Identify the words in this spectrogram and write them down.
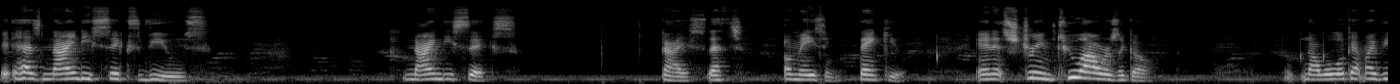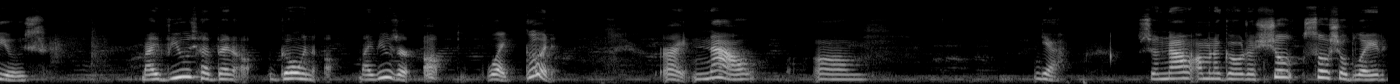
It has 96 views. 96. Guys, that's amazing. Thank you. And it streamed two hours ago. Now we'll look at my views. My views have been going up. My views are up. Like, good. Alright, now, um, yeah. So now I'm going to go to Social Blade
